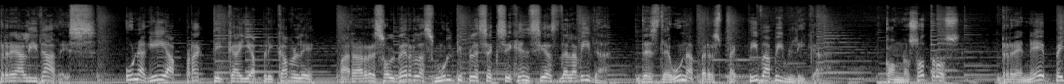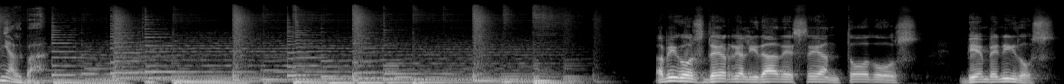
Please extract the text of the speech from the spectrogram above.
Realidades, una guía práctica y aplicable para resolver las múltiples exigencias de la vida desde una perspectiva bíblica. Con nosotros, René Peñalba. Amigos de Realidades, sean todos bienvenidos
